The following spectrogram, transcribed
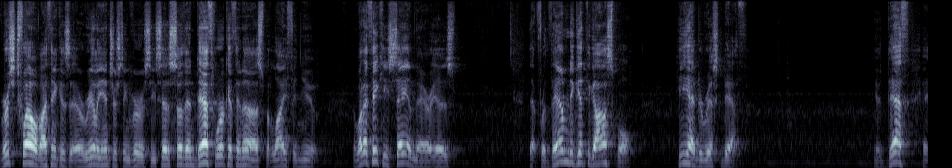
Verse 12, I think, is a really interesting verse. He says, So then death worketh in us, but life in you. And what I think he's saying there is that for them to get the gospel, he had to risk death. You know, death, eh,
